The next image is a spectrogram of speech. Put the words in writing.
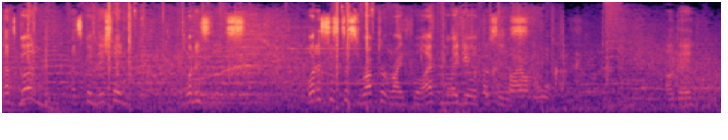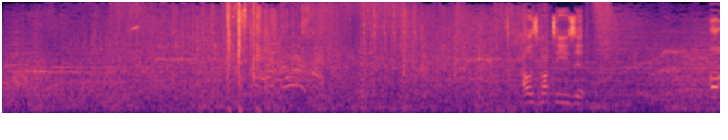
That's good. That's good. They should. What is this? What is this disruptor rifle? I have no idea what this is. on the walker. Okay. I was about to use it. Oh!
